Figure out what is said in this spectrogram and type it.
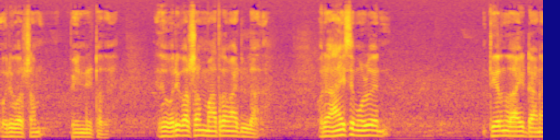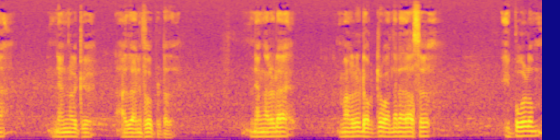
ഒരു വർഷം പിന്നിട്ടത്. ഇത് ഒരു വർഷം മാത്രമായിട്ടില്ല. ഒരു ആയുസ് മുഴുവൻ തീർന്നതായിട്ടാണ് ഞങ്ങൾക്ക് അത് അനുഭവപ്പെട്ടത്. ഞങ്ങളുടെ മകൾ ഡോക്ടർ വന്ദനദാസ് ഇപ്പോഴും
